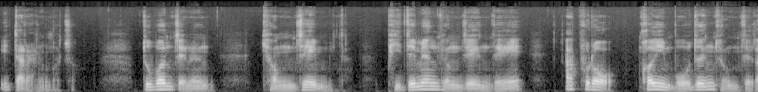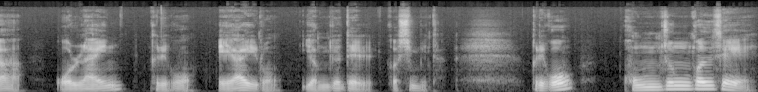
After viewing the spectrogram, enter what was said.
있다라는 거죠. 두 번째는 경제입니다. 비대면 경제인데 앞으로 거의 모든 경제가 온라인 그리고 AI로 연결될 것입니다. 그리고 공중권세를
